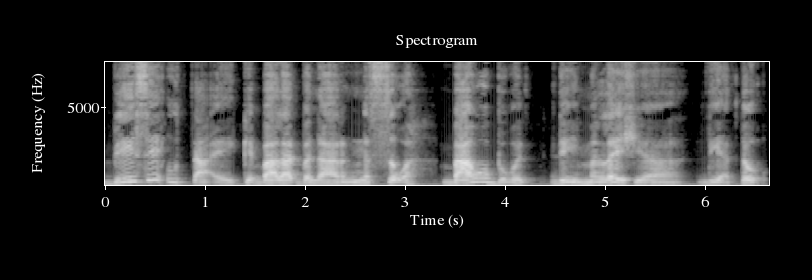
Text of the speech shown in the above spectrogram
bisi utai ke balat benar ngesuh bau buat di Malaysia dia tu.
